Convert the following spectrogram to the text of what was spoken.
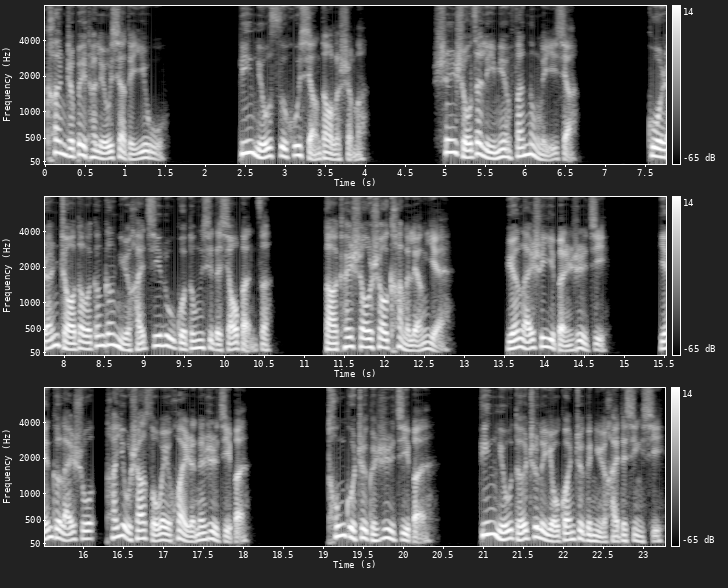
看着被他留下的衣物，冰流似乎想到了什么，伸手在里面翻弄了一下，果然找到了刚刚女孩记录过东西的小本子。打开，稍稍看了两眼，原来是一本日记。严格来说，他诱杀所谓坏人的日记本。通过这个日记本，冰流得知了有关这个女孩的信息。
